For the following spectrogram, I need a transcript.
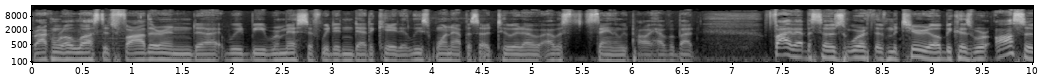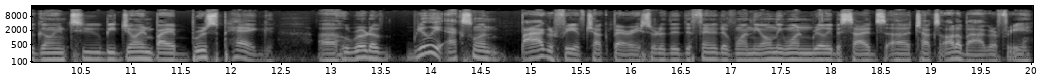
rock and roll lost its father, and uh, we'd be remiss if we didn't dedicate at least one episode to it. I, I was saying that we probably have about five episodes worth of material because we're also going to be joined by Bruce Pegg uh, who wrote a really excellent biography of Chuck Berry, sort of the definitive one, the only one really besides uh, Chuck's autobiography.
